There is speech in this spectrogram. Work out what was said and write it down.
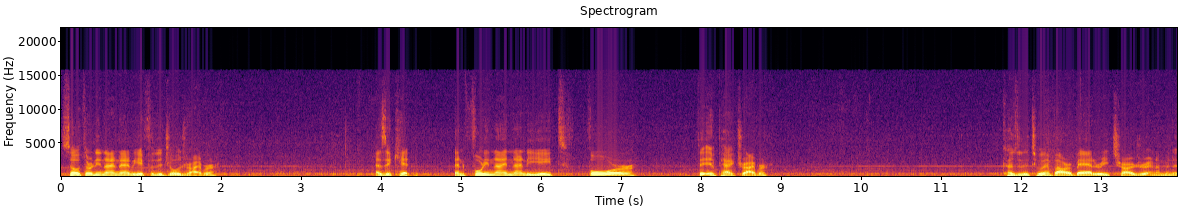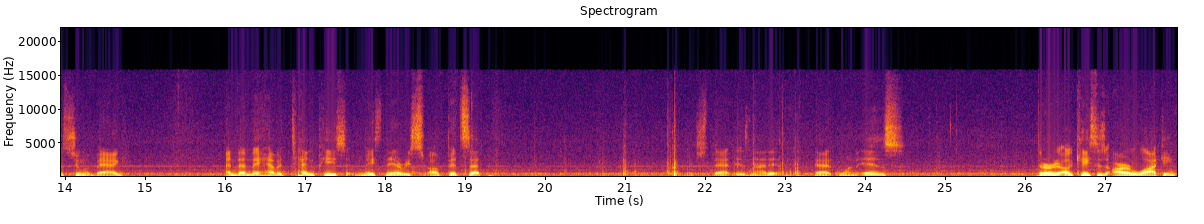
So $39.98 for the Joule driver as a kit. Then $49.98 for the impact driver. Comes with a 2 amp hour battery, charger, and I'm going to assume a bag. And then they have a 10 piece masonry uh, bit set, which that is not it. That one is. Their uh, cases are locking.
